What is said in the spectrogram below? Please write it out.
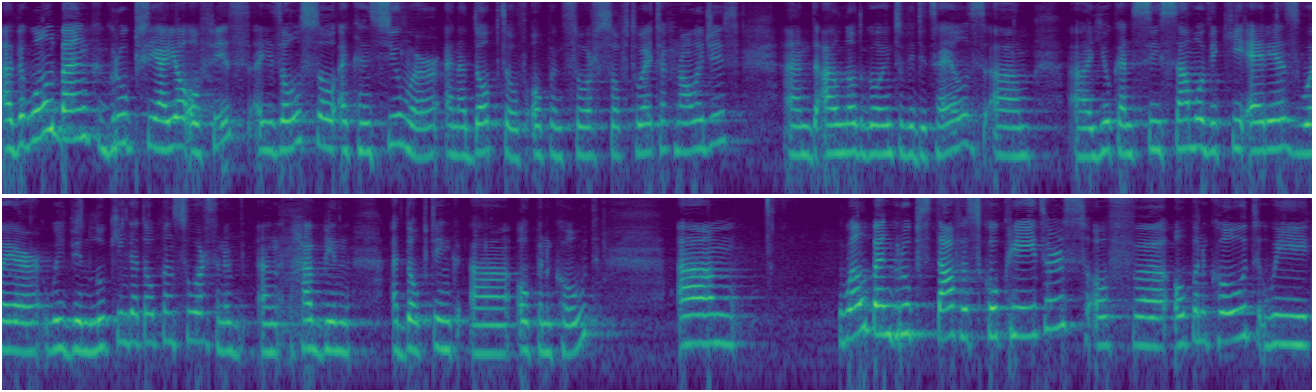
Uh, the World Bank Group CIO office is also a consumer and adopter of open source software technologies, and I'll not go into the details. Um, uh, you can see some of the key areas where we've been looking at open source and, and have been adopting uh, open code. Um, World Bank Group staff as co-creators of uh, open code. We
